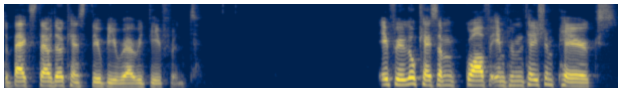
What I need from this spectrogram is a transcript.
the back delta can still be very different. If we look at some graph implementation pairs,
